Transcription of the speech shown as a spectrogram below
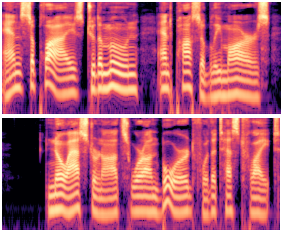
and supplies to the moon and possibly Mars. No astronauts were on board for the test flight.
